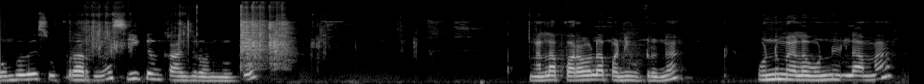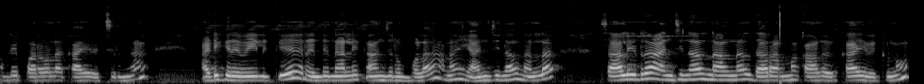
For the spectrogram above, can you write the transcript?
ரொம்பவே சூப்பராக இருக்குங்க. சீக்கிரம் காஞ்சிரும் நம்மளுக்கு. நல்லா பரவலாக பண்ணி விட்ருங்க ஒன்று மேலே ஒன்று இல்லாமல் அப்படியே பரவலாக காய வச்சுருங்க. அடிக்கிற வெயிலுக்கு ரெண்டு நாள்லேயே காஞ்சிரும் போல். ஆனால் அஞ்சு நாள் நல்லா சாலிடாக அஞ்சு நாள் நாலு நாள் தாராளமாக கால காய வைக்கணும்.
